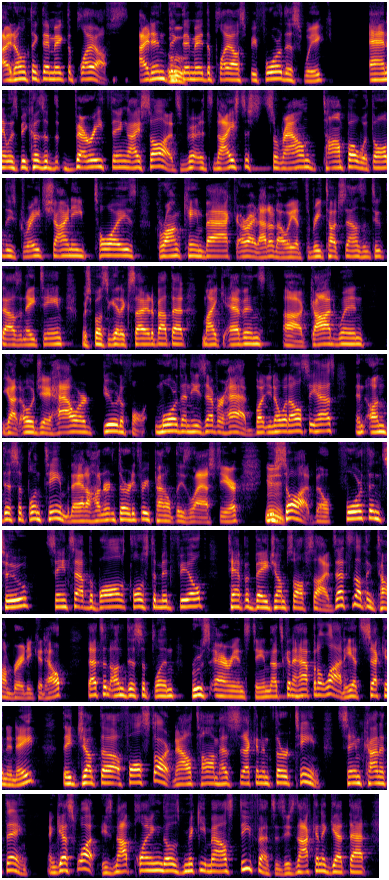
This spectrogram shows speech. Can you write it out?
I don't think they make the playoffs. I didn't think Ooh. they made the playoffs before this week, and it was because of the very thing I saw. It's very, it's nice to surround Tampa with all these great shiny toys. Gronk came back. All right, I don't know. He had three touchdowns in 2018. We're supposed to get excited about that. Mike Evans, uh, Godwin. You got OJ Howard, beautiful, more than he's ever had. But you know what else he has? An undisciplined team. They had 133 penalties last year. You Hmm. saw it, Bill. Fourth and two, Saints have the ball close to midfield. Tampa Bay jumps off sides. That's nothing Tom Brady could help. That's an undisciplined Bruce Arians team. That's going to happen a lot. He had second and eight. They jumped a false start. Now Tom has second and 13. Same kind of thing. And guess what? He's not playing those Mickey Mouse defenses. He's not going to get that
